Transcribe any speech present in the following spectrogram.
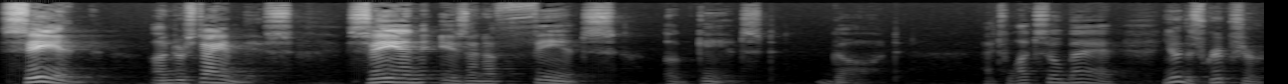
Sin, understand this, sin is an offense against God. That's what's so bad. You know, the scripture,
